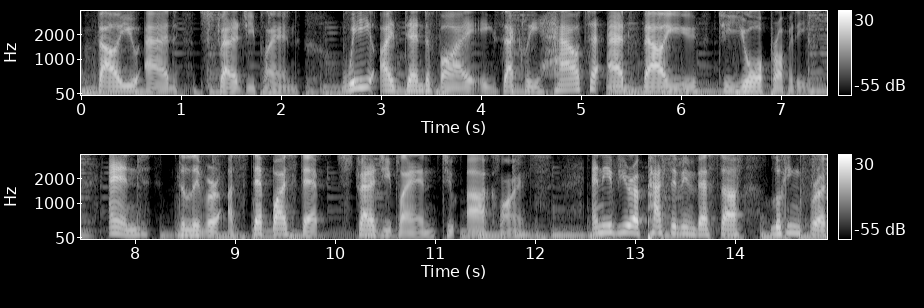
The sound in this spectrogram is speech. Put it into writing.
value add strategy plan. We identify exactly how to add value to your property and deliver a step by step strategy plan to our clients. And if you're a passive investor looking for a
